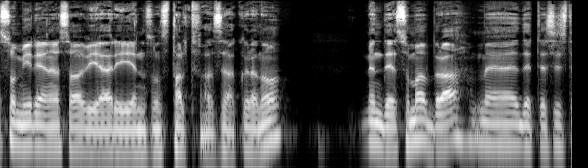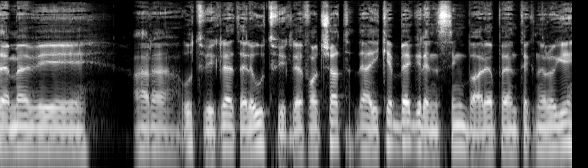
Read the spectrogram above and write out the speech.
Som Irene sa, vi er i en sånn startfase akkurat nå. Men det som er bra med dette systemet vi har utviklet, eller utvikler fortsatt, det er ikke begrensning bare på en teknologi.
